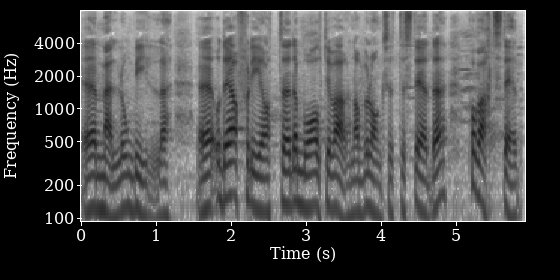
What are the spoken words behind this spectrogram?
eh, mellom bilene. Eh, og Det er fordi at eh, det må alltid være en ambulanse til stede på hvert sted.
